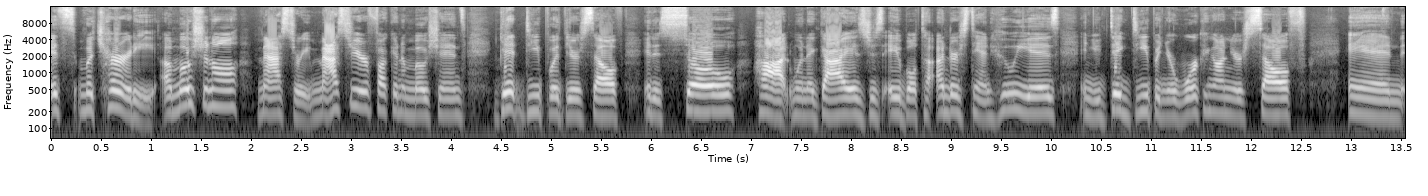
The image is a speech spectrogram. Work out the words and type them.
it's maturity, emotional mastery. Master your fucking emotions. Get deep with yourself. It is so hot when a guy is just able to understand who he is and you dig deep and you're working on yourself and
